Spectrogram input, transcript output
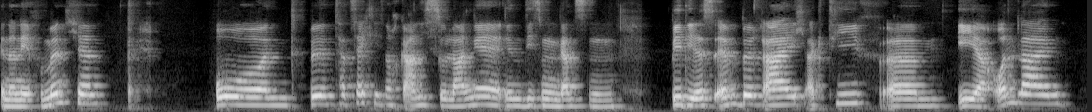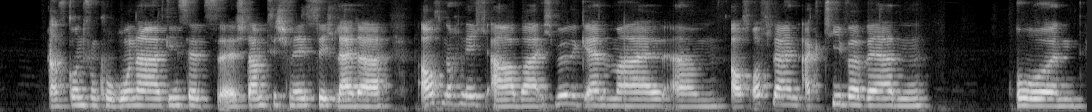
in der Nähe von München und bin tatsächlich noch gar nicht so lange in diesem ganzen BDSM-Bereich aktiv, ähm, eher online. Aufgrund von Corona ging es jetzt äh, stammtischmäßig leider auch noch nicht, aber ich würde gerne mal ähm, auch offline aktiver werden. Und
